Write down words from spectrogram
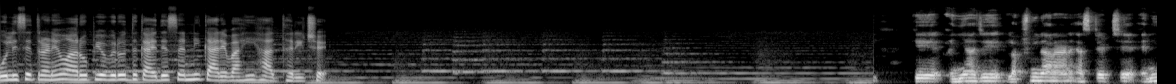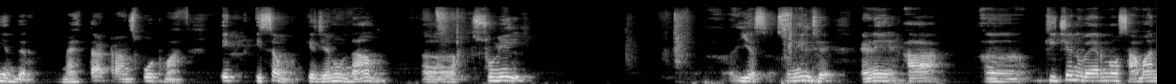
પોલીસે ત્રણેય આરોપીઓ વિરુદ્ધ કાયદેસરની કાર્યવાહી હાથ ધરી છે. કે અહીંયા જે લક્ષ્મીનારાયણ એસ્ટેટ છે, એની અંદર મહેતા ટ્રાન્સપોર્ટમાં એક ઇસમ કે જેનું નામ સુનિલ, યસ, સુનિલ છે. એણે આ કિચન વેરનો સામાન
